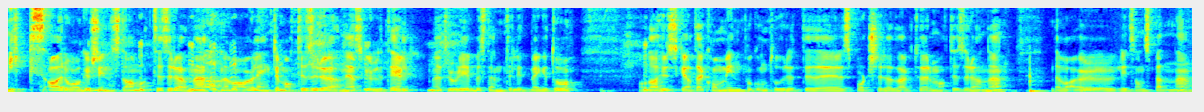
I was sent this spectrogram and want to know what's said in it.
miks av Roger Skynstad og Mattis Røne. Det var vel egentlig Mattis Røne jeg skulle til, men jeg tror de bestemte litt begge to. Og da husker jeg at jeg kom inn på kontoret til sportsredaktør Mattis Røne. Det var jo litt sånn spennende.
